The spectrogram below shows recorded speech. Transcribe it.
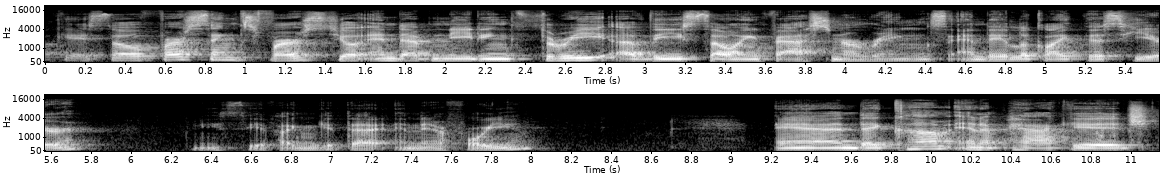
Okay, so first things first, you'll end up needing three of these sewing fastener rings, and they look like this here. Let me see if I can get that in there for you. And they come in a package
